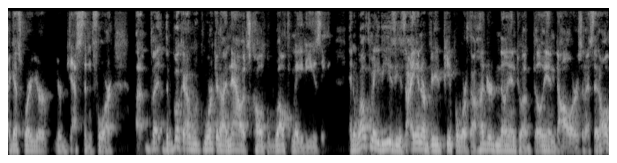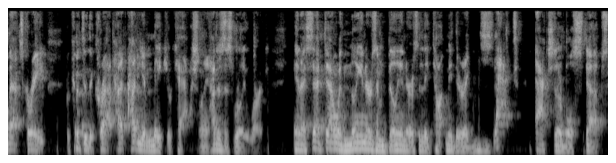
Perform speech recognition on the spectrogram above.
I guess where you're you're destined for. Uh, but the book I'm working on now it's called Wealth Made Easy and Wealth Made Easy is I interviewed people worth a hundred million to a billion dollars, and I said, "Oh, that's great, but cut through the crap. How, how do you make your cash? Like, how does this really work?" And I sat down with millionaires and billionaires, and they taught me their exact actionable steps,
